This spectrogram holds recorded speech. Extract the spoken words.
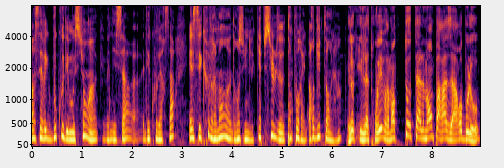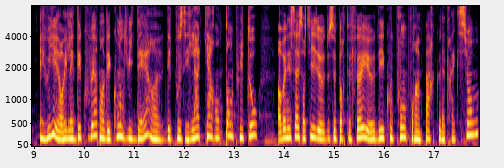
Alors c'est avec beaucoup d'émotion hein, que Vanessa a découvert ça. Elle s'est crue vraiment dans une capsule temporelle, hors du temps là. hein. Et donc, il l'a trouvé vraiment totalement par hasard au boulot. Et oui, alors il l'a découvert dans des conduits d'air euh, déposés là 40 ans plus tôt. Alors Vanessa a sorti de, de ce portefeuille euh, des coupons pour un parc d'attractions,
